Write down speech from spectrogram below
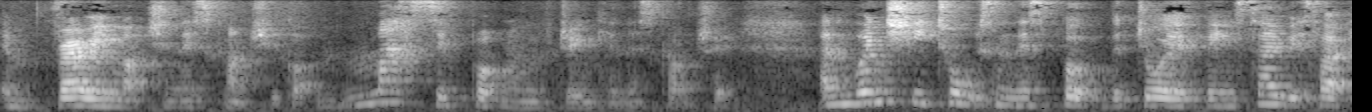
in very much in this country. We've got a massive problem with drink in this country. And when she talks in this book, The Joy of Being Sober, it's like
